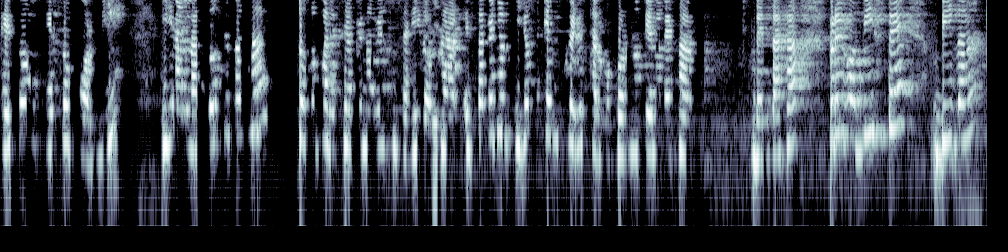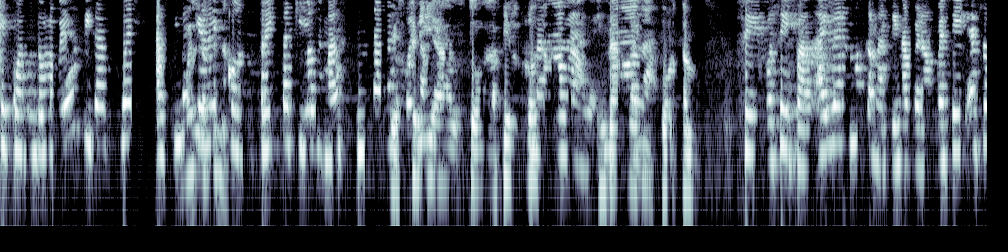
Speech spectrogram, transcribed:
eso, eso por mí? Y a las dos semanas todo parecía que no había sucedido. O sea, está cañón. Y yo sé que hay mujeres que a lo mejor no tienen esa ventaja, pero digo, diste vida que cuando lo veas digas, güey, así me quedé con 30 kilos de más, nada Estrías, toda la piel rota. Nada, nada, nada. importa Sí, pues sí, pa, ahí veremos con Martina, pero pues sí, eso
